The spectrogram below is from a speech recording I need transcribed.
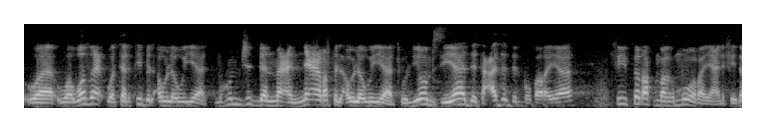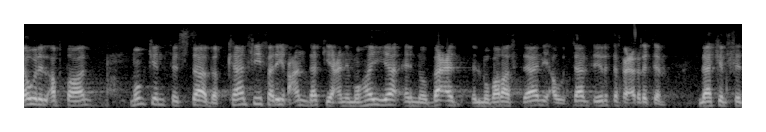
ووضع وترتيب الأولويات. مهم جدا معا نعرف الأولويات. واليوم زيادة عدد المباريات في فرق مغمورة. يعني في دوري الأبطال ممكن في السابق كان في فريق عندك يعني مهيأ إنه بعد المباراة الثانية أو الثالثة يرتفع الرتم. لكن في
